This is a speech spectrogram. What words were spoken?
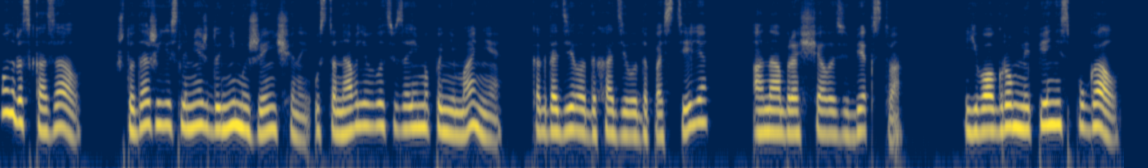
Он рассказал, что даже если между ним и женщиной устанавливалось взаимопонимание, когда дело доходило до постели, она обращалась в бегство – его огромный пенис пугал.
